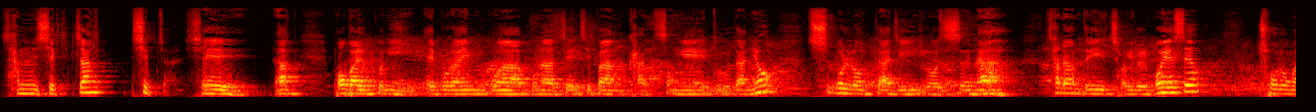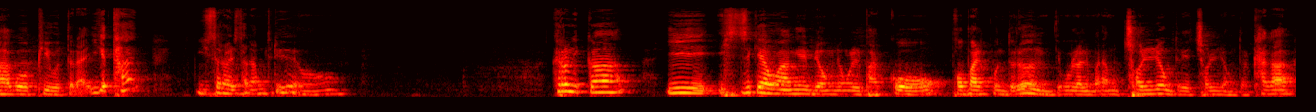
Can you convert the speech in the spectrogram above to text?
30장 10절. 시작. 보발꾼이 에브라임과 문하세 지방 각 성에 두 다녀 수골론까지 이뤘으나 사람들이 저희를 뭐 했어요? 조롱하고 비웃더라. 이게 다 이스라엘 사람들이에요. 그러니까 이 히스기야 왕의 명령을 받고 보발꾼들은 오늘날 말하면 전령들이 전령들 가가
